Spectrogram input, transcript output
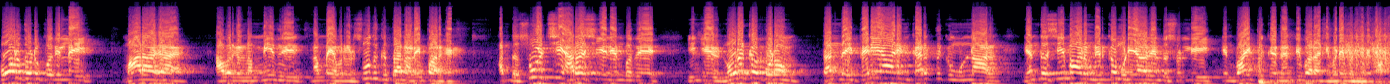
போர் தொடுப்பதில்லை. மாறாக அவர்கள் நம் மீது நம்மை அவர்கள் சூதுக்குத்தான் அழைப்பார்கள். அந்த சூழ்ச்சி அரசியல் என்பது இங்கே நொறுக்கப்படும். தந்தை பெரியாரின் கருத்துக்கு முன்னால் எந்த சீமானும் நிற்க முடியாது என்று சொல்லி என் வாய்ப்புக்கு நன்றி பாராட்டி விடைபெறுகிறேன்.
